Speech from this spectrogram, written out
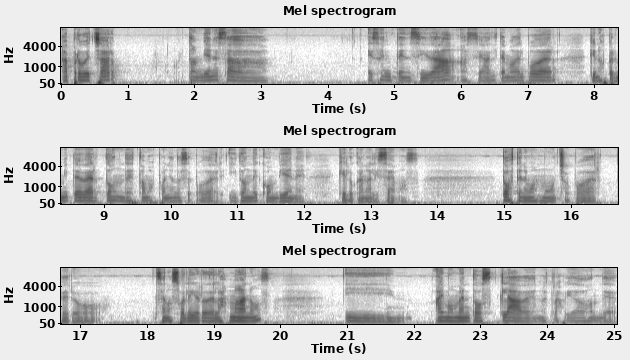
aprovechar también esa, esa intensidad hacia el tema del poder que nos permite ver dónde estamos poniendo ese poder y dónde conviene que lo canalicemos. Todos tenemos mucho poder, pero se nos suele ir de las manos y hay momentos clave en nuestras vidas donde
